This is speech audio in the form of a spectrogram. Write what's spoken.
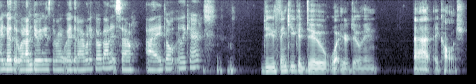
I know that what I'm doing is the right way that I want to go about it, so I don't really care. do you think you could do what you're doing at a college?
